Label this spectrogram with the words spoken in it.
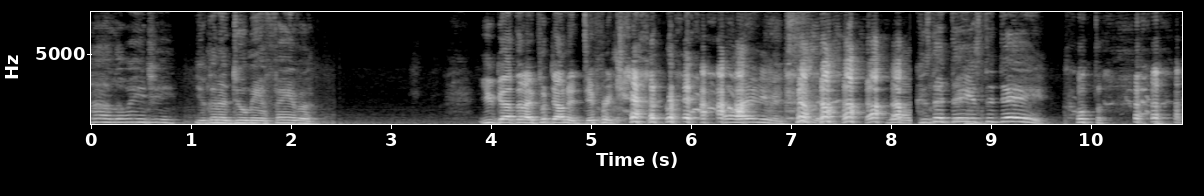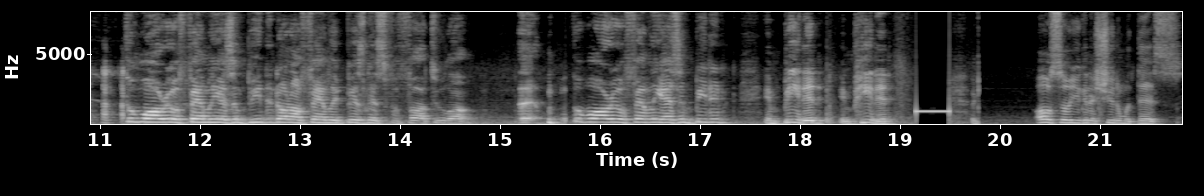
Oh, Luigi, you're gonna do me a favor. you got that I put down a different cat right Oh, I didn't even see that. No. Cause that day is the day. The Wario family hasn't impeded on our family business for far too long. The Wario family hasn't impeded, impeded, impeded. Also, you're gonna shoot him with this.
